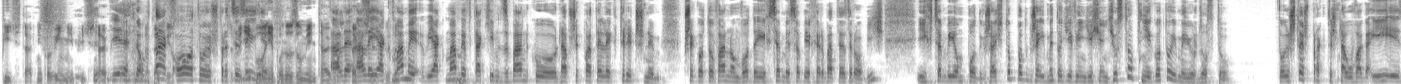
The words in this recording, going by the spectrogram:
pić, tak? Nie powinni pić, tak? Nie, no, no tak, jest, o, to już precyzyjnie. Żeby nie było nieporozumień, tak? Ale, tak ale jak, mamy, jak mamy w takim dzbanku, na przykład elektrycznym, przygotowaną wodę i chcemy sobie herbatę zrobić i chcemy ją podgrzać, to podgrzejmy do 90 stopni, gotujmy już do 100. To już też praktyczna uwaga. I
